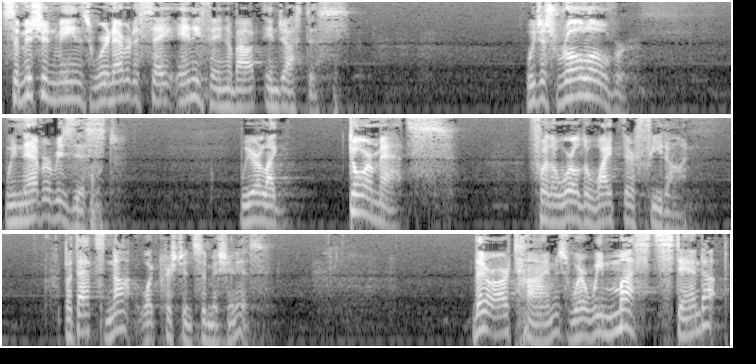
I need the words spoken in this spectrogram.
submission means we're never to say anything about injustice. We just roll over. We never resist. We are like doormats for the world to wipe their feet on. But that's not what Christian submission is. There are times where we must stand up.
